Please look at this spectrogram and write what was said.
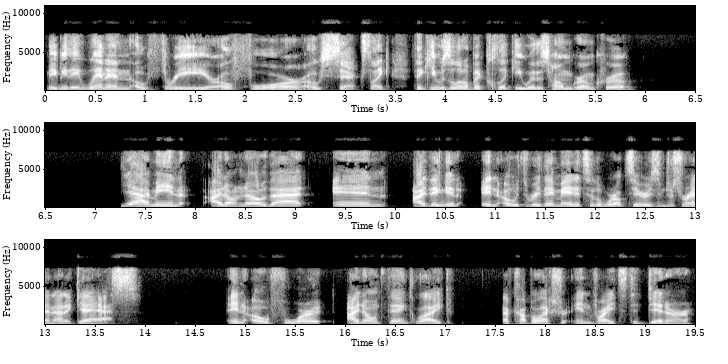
maybe they win in 03 or 04 or 06. Like, I think he was a little bit clicky with his homegrown crew. Yeah, I mean, I don't know that in I think in in 03 they made it to the World Series and just ran out of gas. In 04, I don't think like a couple extra invites to dinner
